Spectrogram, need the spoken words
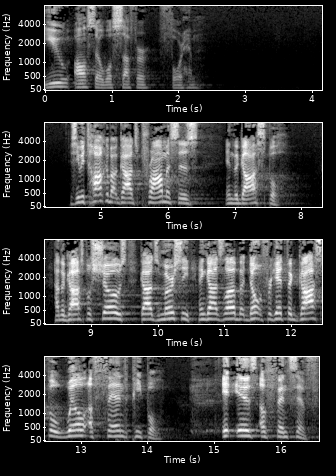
You also will suffer for him. You see, we talk about God's promises in the gospel. How the gospel shows God's mercy and God's love, but don't forget the gospel will offend people. It is offensive.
